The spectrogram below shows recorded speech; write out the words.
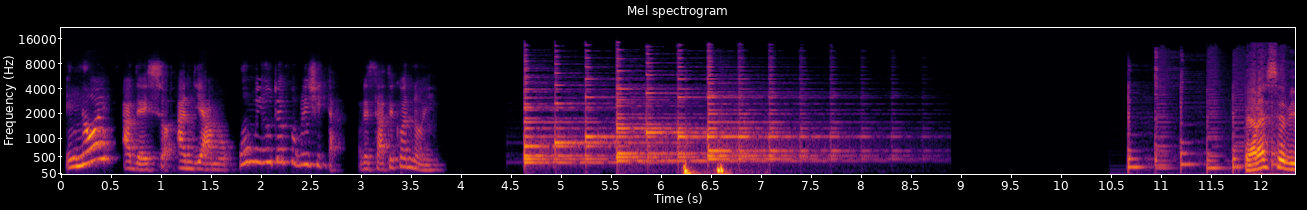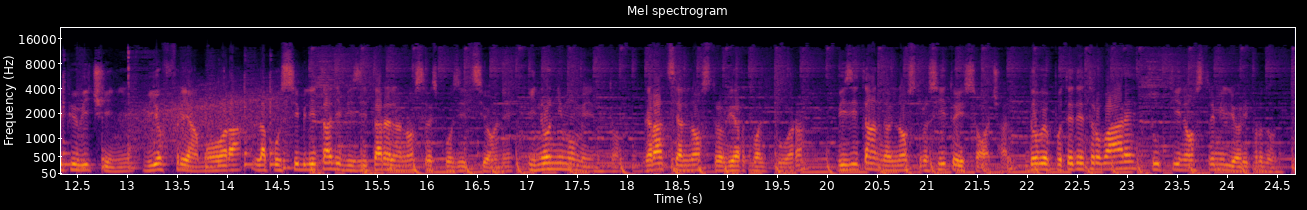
E noi adesso andiamo un minuto in pubblicità. Restate con noi. Per esservi più vicini, vi offriamo ora la possibilità di visitare la nostra esposizione in ogni momento, grazie al nostro Virtual Tour, visitando il nostro sito e i social, dove potete trovare tutti i nostri migliori prodotti.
